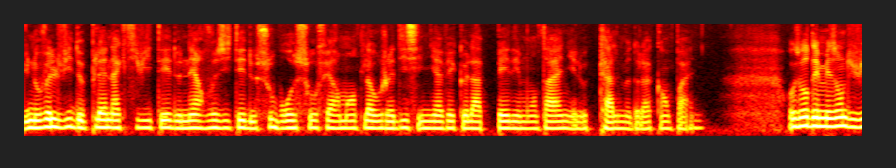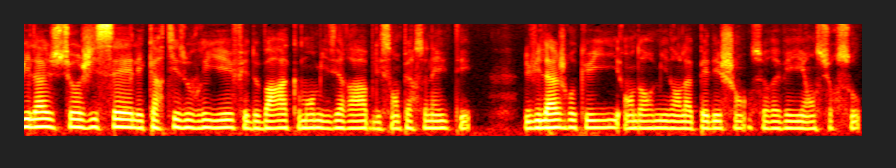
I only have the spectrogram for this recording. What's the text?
Une nouvelle vie de pleine activité, de nervosité, de soubresauts fermente là où jadis il n'y avait que la paix des montagnes et le calme de la campagne. Autour des maisons du village surgissaient les quartiers ouvriers faits de baraquements misérables et sans personnalité. Le village recueilli, endormi dans la paix des champs, se réveillait en sursaut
